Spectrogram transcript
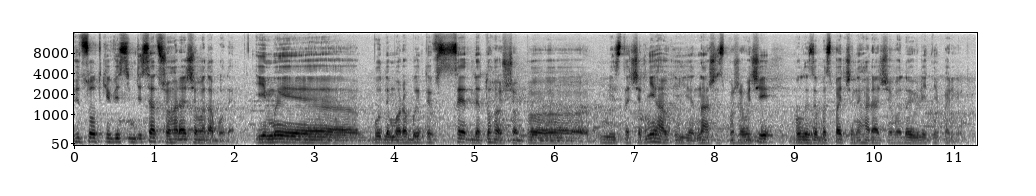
відсотків 80, що гаряча вода буде. І ми е, будемо робити все для того, щоб е, місто Чернігів і наші споживачі були забезпечені гарячою водою в літній період.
